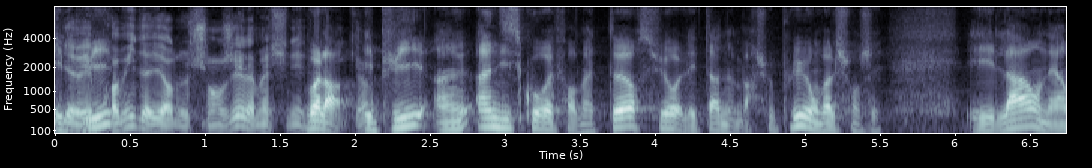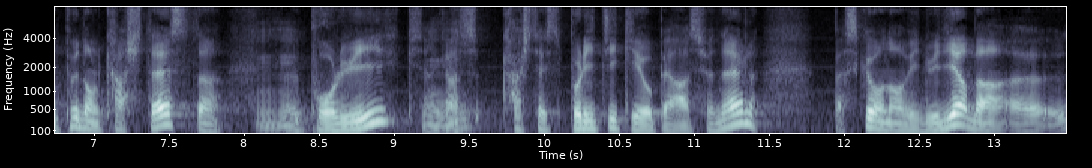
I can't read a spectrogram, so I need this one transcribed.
Et Il avait promis d'ailleurs de changer la machine voilà. hein. Et puis, un, un discours réformateur sur l'État ne marche plus, on va le changer. Et là, on est un peu dans le crash test Mhm. euh, pour lui, qui est un Mhm. crash- test politique et opérationnel, parce qu'on a envie de lui dire, ben, euh,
